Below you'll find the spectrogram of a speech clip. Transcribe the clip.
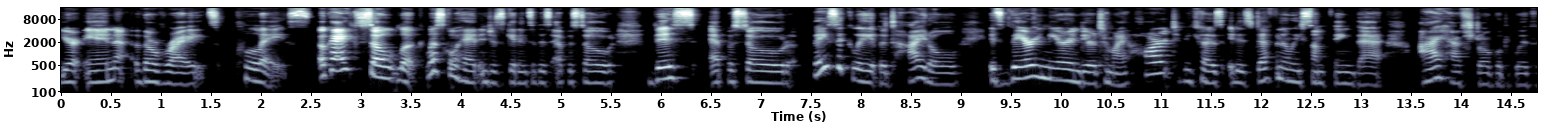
you're in the right place. Okay, so look, let's go ahead and just get into this episode. This episode, basically, the title is very near and dear to my heart because it is definitely something that I have struggled with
